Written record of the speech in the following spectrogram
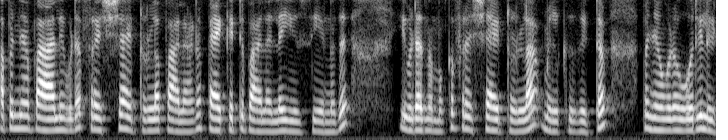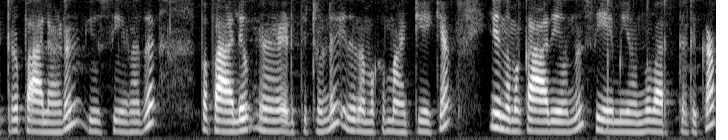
അപ്പം ഞാൻ പാലിവിടെ ഫ്രഷ് ആയിട്ടുള്ള പാലാണ് പാക്കറ്റ് പാലല്ല യൂസ് ചെയ്യണത്. ഇവിടെ നമുക്ക് ഫ്രഷ് ആയിട്ടുള്ള മിൽക്ക് കിട്ടും. അപ്പം ഞാൻ ഇവിടെ ഒരു ലിറ്റർ പാലാണ് യൂസ് ചെയ്യണത്. ഇപ്പോൾ പാലും എടുത്തിട്ടുണ്ട്. ഇത് നമുക്ക് മാറ്റി വയ്ക്കാം. ഇനി നമുക്ക് ആദ്യം ഒന്ന് സേമിയ ഒന്ന് വറുത്തെടുക്കാം.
